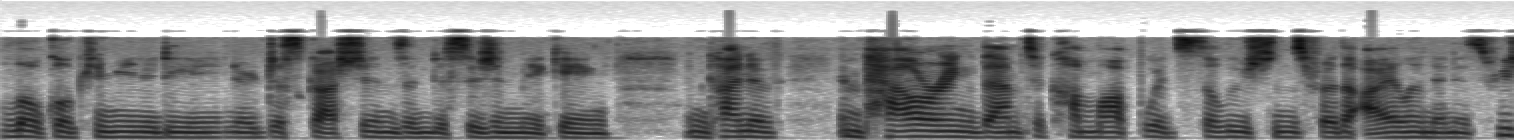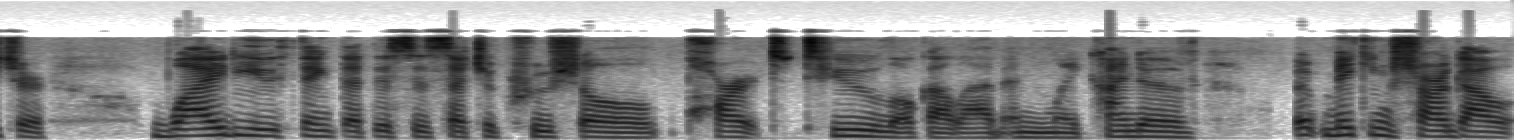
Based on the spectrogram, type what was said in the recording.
local community in your discussions and decision making and kind of empowering them to come up with solutions for the island and its future. Why do you think that this is such a crucial part to Lokal Lab and like kind of making Siargao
